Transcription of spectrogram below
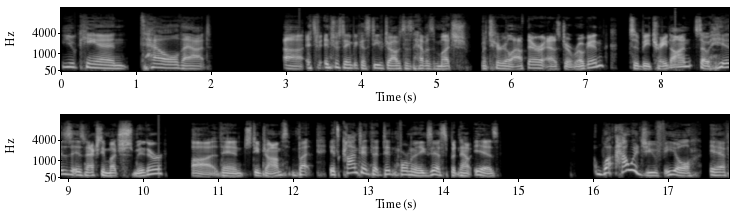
you can tell that uh it's interesting because steve jobs doesn't have as much material out there as joe rogan to be trained on so his is actually much smoother uh than steve jobs but it's content that didn't formerly exist but now is what how would you feel if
